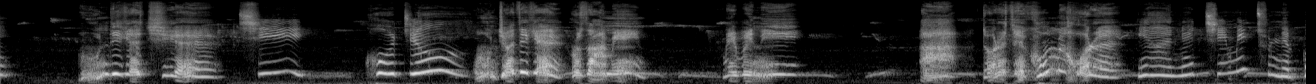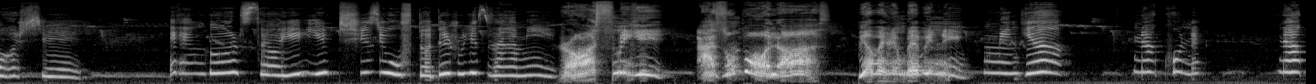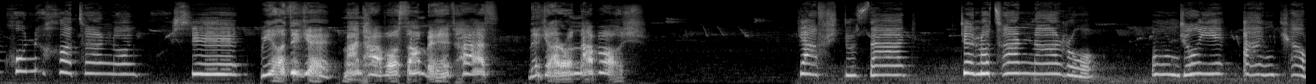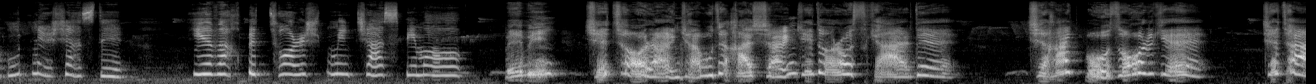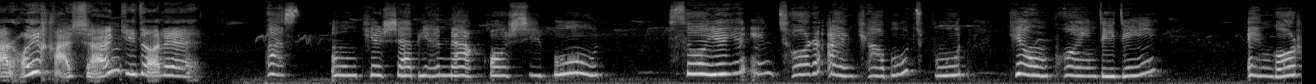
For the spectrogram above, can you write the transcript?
اون دیگه چیه؟ چی؟ کجا؟ اونجا دیگه رو زمین می‌بینی؟ اه داره تکون می‌خوره یعنی چی می‌تونه باشه؟ انگار سایه یه چیزی افتاده روی زمین راست میگی از اون بالاست بیا بریم ببینیم میگم نکنه نکنه خطرناک باشه بیا دیگه من حواسم بهت هست نگران نباش کفش دوزک جلوتر نرو اونجا یه انکبوت نشسته. یه وقت به تارش میچسبیم و ببین چه تار انکبوت قشنگی درست کرده. چقدر بزرگه. چه طرحهای قشنگی داره. پس اون که شبیه نقاشی بود سایه این تار انکبوت بود که اون پایین دیدی؟ انگار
